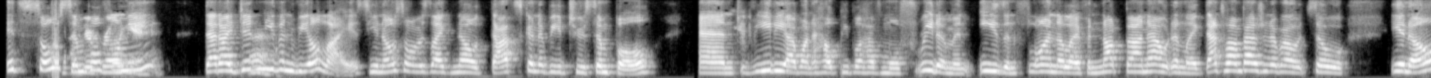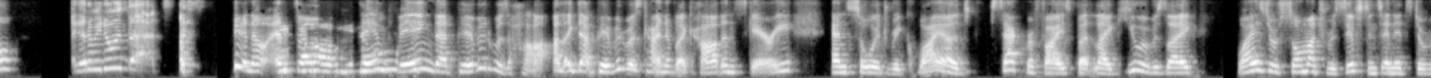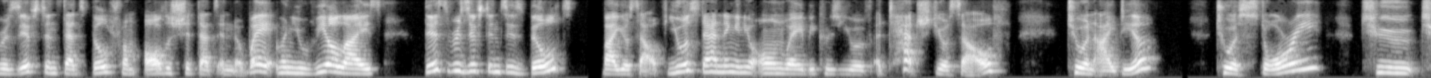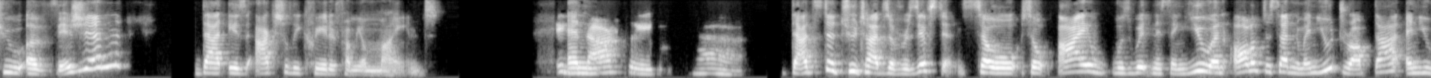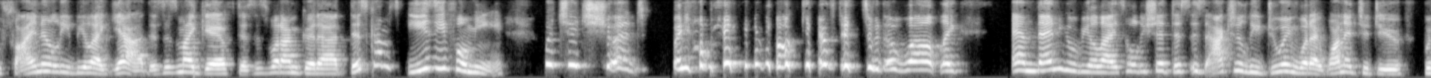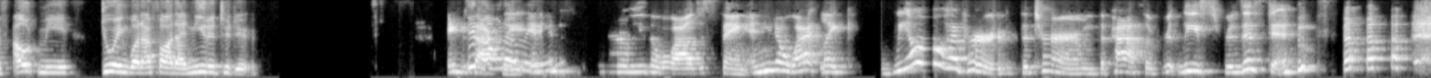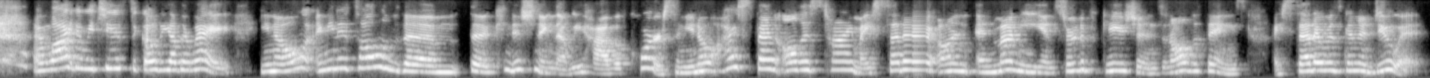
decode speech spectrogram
it's so oh, yeah, simple for me that I didn't yeah. even realize, you know? So I was like, no, that's going to be too simple. And really, I want to help people have more freedom and ease and flow in their life and not burn out. And like, that's what I'm passionate about. So, you know, I got to be doing that. you know and so know, same thing that pivot was hard like that pivot was kind of like hard and scary and so it required sacrifice but like you it was like why is there so much resistance? And it's the resistance that's built from all the shit that's in the way. When you realize this resistance is built by yourself you're standing in your own way because you have attached yourself to an idea to a story to to a vision that is actually created from your mind. Exactly. And yeah. That's the two types of resistance. So so I was witnessing you and all of a sudden when you drop that and you finally be like, yeah, this is my gift, this is what I'm good at. This comes easy for me, which it should when you're bringing your gift into the world like and then you realize holy shit this is actually doing what i wanted to do without me doing what i thought i needed to do Exactly. You know I mean? It is literally the wildest thing. And you know what? Like we all have heard the term the path of least resistance. and why do we choose to go the other way? You know, I mean, it's all of the, um, the conditioning that we have, of course. And, you know, I spent all this time, I set it on and money and certifications and all the things. I said I was going to do it.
